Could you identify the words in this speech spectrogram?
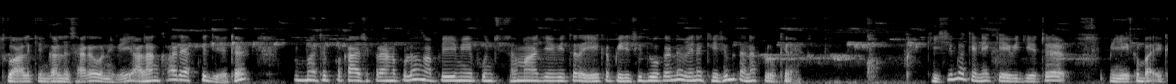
තුවාලකින් ගන්න සැරව නෙවෙයි අලංකාරයක් විදියට මට ප්‍රකාශ කරන්න පුළුවන් අපේ මේ පුංචි සමාජයේ විතර ඒක පිරිසිදු කරන වෙන කිසිම තැනක් ලෝකේ නැහැ. කිසිම කෙනෙක් ඒ විදිහට මේ එක එක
